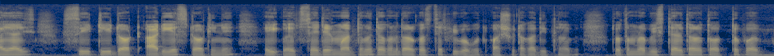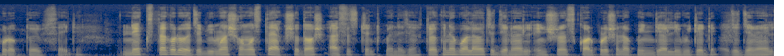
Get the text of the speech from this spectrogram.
IICT dot RES dot ইনে এই ওয়েবসাইটের মাধ্যমে তো এখানে দরখাস্তের ফি বাবদ পাঁচশো টাকা দিতে হবে। তো তোমরা বিস্তারিত আরও তথ্য পাবে উপরোক্ত ওয়েবসাইটে নেক্সট তাকে রয়েছে বিমা সংস্থা একশো দশ অ্যাসিস্ট্যান্ট ম্যানেজার তো এখানে বলা হয়েছে general insurance corporation of India limited যে জেনারেল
